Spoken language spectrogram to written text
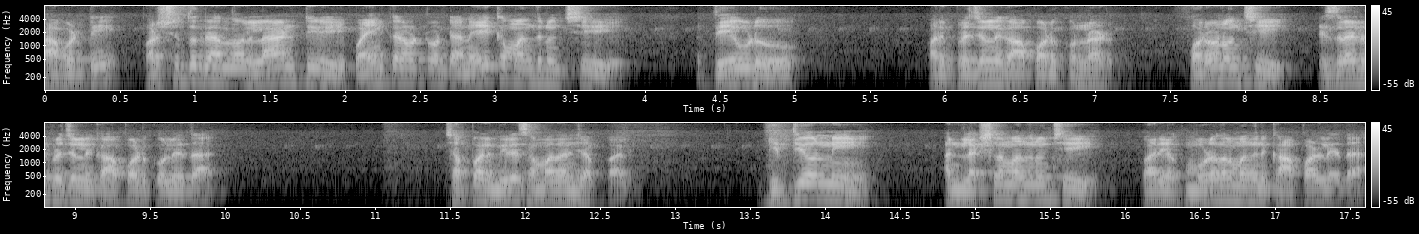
కాబట్టి పరిశుద్ధ గ్రంథంలో ఇలాంటి భయంకరమైనటువంటి అనేక మంది నుంచి దేవుడు మరి ప్రజల్ని కాపాడుకున్నాడు. ఫరో నుంచి ఇజ్రాయెల్ ప్రజల్ని కాపాడుకోలేదా? చెప్పాలి మీరే సమాధానం చెప్పాలి. గిద్యోన్ని అన్ని లక్షల మంది నుంచి వారి యొక్క మూడు వందల మందిని కాపాడలేదా?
